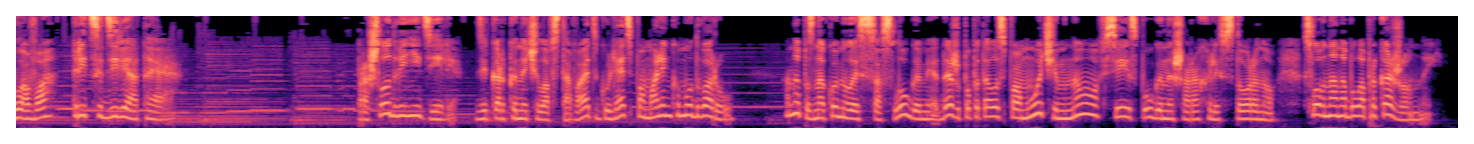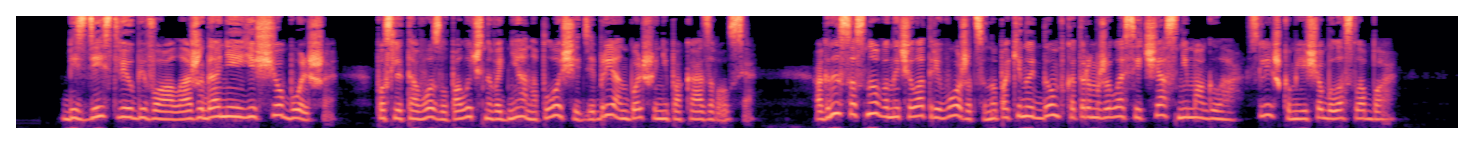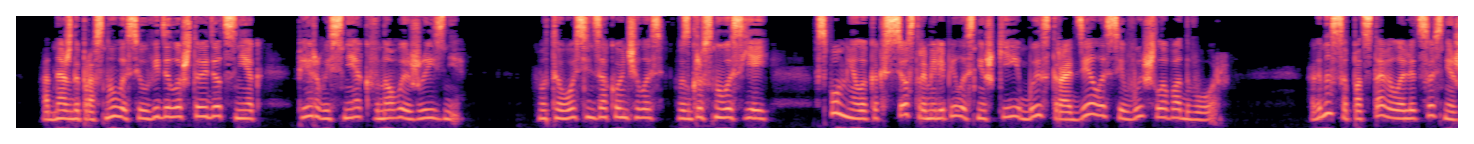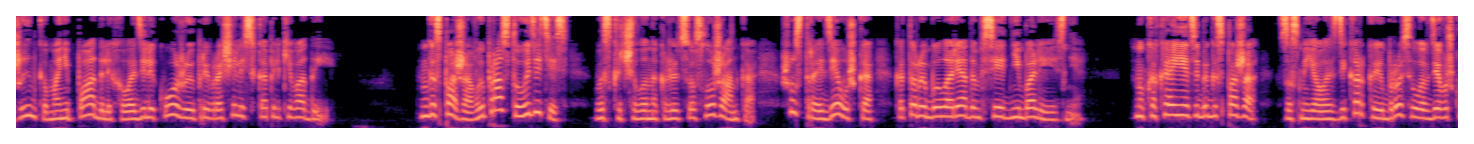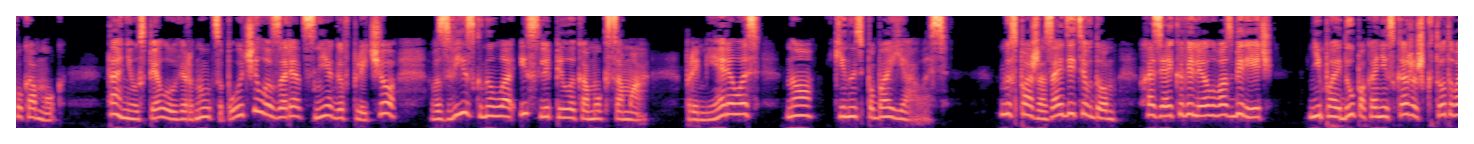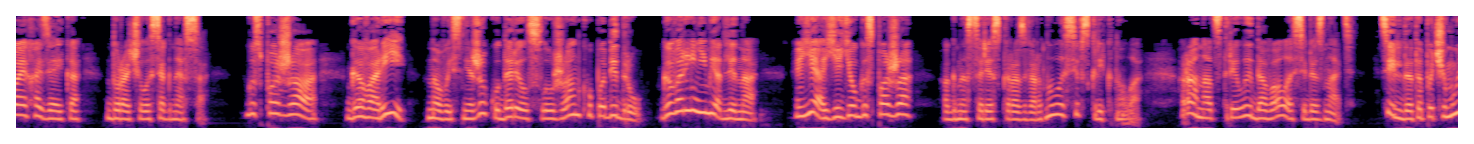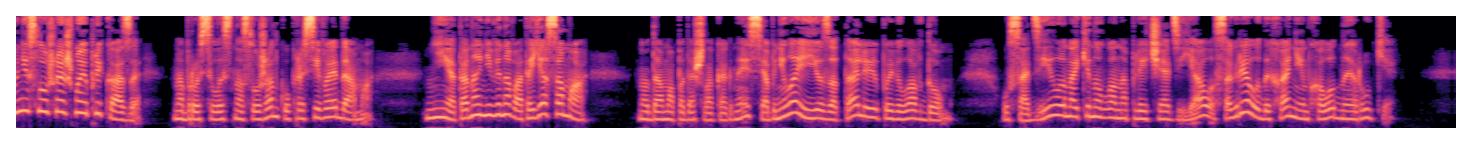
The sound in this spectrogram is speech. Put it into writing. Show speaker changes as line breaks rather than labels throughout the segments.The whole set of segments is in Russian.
Глава 39 Прошло две недели. Дикарка начала вставать, гулять по маленькому двору. Она познакомилась со слугами, даже попыталась помочь им, но все испуганно шарахались в сторону, словно она была прокаженной. Бездействие убивало, ожидание еще больше. После того злополучного дня на площади Бриан больше не показывался. Агнесса снова начала тревожиться, но покинуть дом, в котором жила сейчас, не могла, слишком еще была слаба. Однажды проснулась и увидела, что идет снег, первый снег в новой жизни. Вот и осень закончилась, взгрустнулась ей. Вспомнила, как с сестрами лепила снежки, быстро оделась и вышла во двор. Агнесса подставила лицо снежинкам, они падали, холодили кожу и превращались в капельки воды. «Госпожа, вы простудитесь!» — выскочила на крыльцо служанка, шустрая девушка, которой была рядом все дни болезни. «Ну какая я тебе госпожа?» — засмеялась дикарка и бросила в девушку комок. Та не успела увернуться, получила заряд снега в плечо, взвизгнула и слепила комок сама. Примерилась, но кинуть побоялась. «Госпожа, зайдите в дом, хозяйка велела вас беречь. Не пойду, пока не скажешь, кто твоя хозяйка», — дурачилась Агнеса. «Госпожа, говори!» — новый снежок ударил служанку по бедру. «Говори немедленно!» «Я ее госпожа!» Агнеса резко развернулась и вскрикнула. Рана от стрелы давала о себе знать. «Тильда, ты почему не слушаешь мои приказы? Набросилась на служанку красивая дама. «Нет, она не виновата, я сама». Но дама подошла к Агнессе, обняла ее за талию и повела в дом. Усадила, накинула на плечи одеяло, согрела дыханием холодные руки.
